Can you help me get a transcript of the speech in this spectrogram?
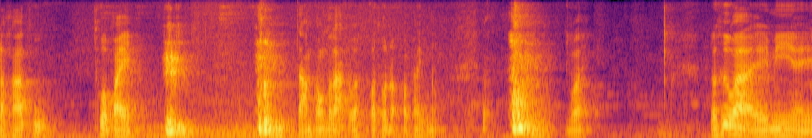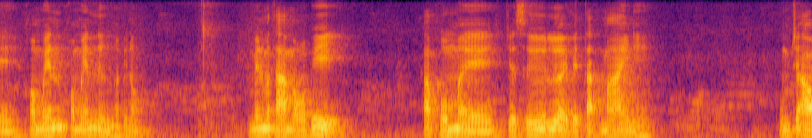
ราคาถูกทั่วไป ตามท้องตลาดโอ้ยขอโทษนะขออภัยพี่น้องว่าก็คือว่าไอ้มีไอ้คอมเมนต์คอมเมนต์หนึ่งอะพี่น้องคอมเมนต์มาถามบอกว่าพี่ ถ้าผมไอ้จะซื้อเลื่อยไปตัดไม้นี่ ผมจะเอา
